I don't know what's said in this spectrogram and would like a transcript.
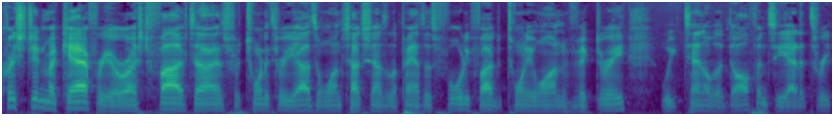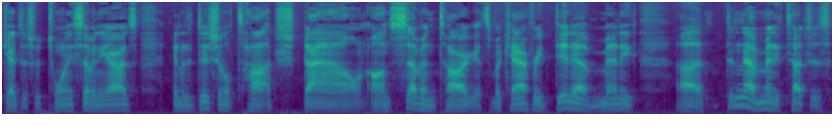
Christian McCaffrey rushed five times for 23 yards and one touchdown on the Panthers' 45 to 21 victory. Week 10 over the Dolphins, he added three catches for 27 yards and an additional touchdown on seven targets. McCaffrey did have many, uh, didn't have many touches,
